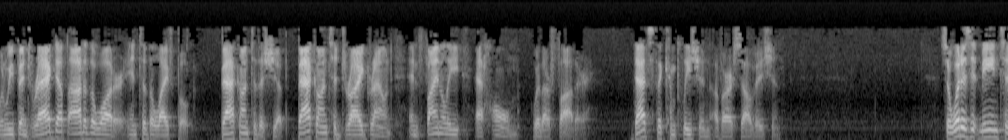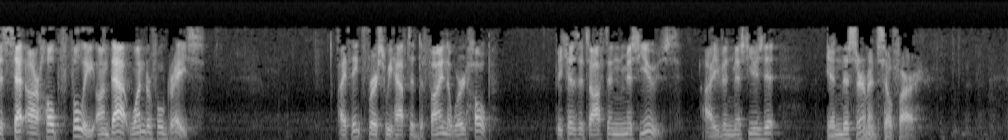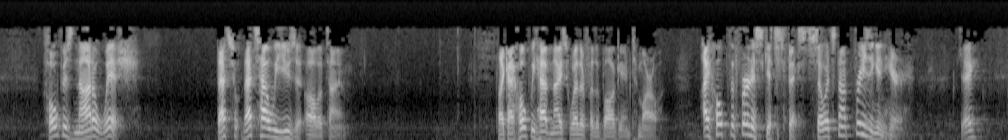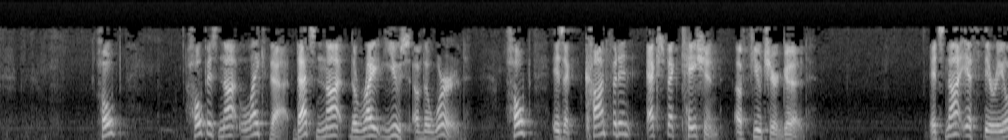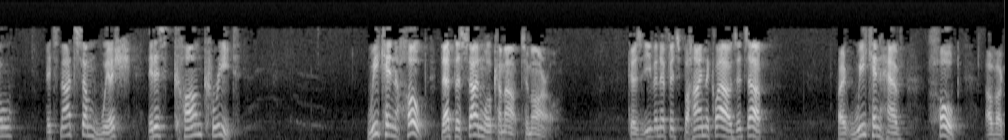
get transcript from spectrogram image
When we've been dragged up out of the water into the lifeboat, back onto the ship, back onto dry ground, and finally at home with our Father. That's the completion of our salvation. So, what does it mean to set our hope fully on that wonderful grace? I think first we have to define the word hope because it's often misused. I even misused it in this sermon so far. Hope is not a wish. That's, that's how we use it all the time. Like, I hope we have nice weather for the ball game tomorrow. I hope the furnace gets fixed so it's not freezing in here. Okay? Hope hope is not like that. That's not the right use of the word. Hope is a confident expectation of future good. It's not ethereal. It's not some wish. It is concrete. We can hope that the sun will come out tomorrow. Because even if it's behind the clouds, it's up. Right? We can have hope of a,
